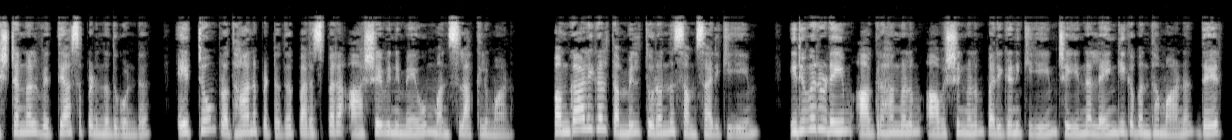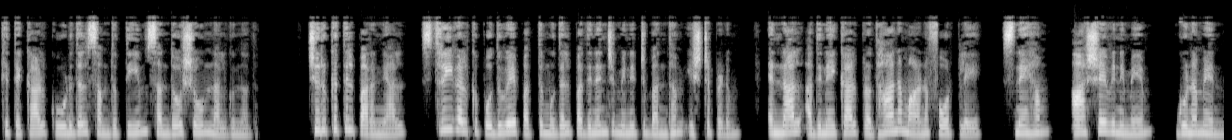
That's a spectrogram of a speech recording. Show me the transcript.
ഇഷ്ടങ്ങൾ വ്യത്യാസപ്പെടുന്നതുകൊണ്ട് ഏറ്റവും പ്രധാനപ്പെട്ടത് പരസ്പര ആശയവിനിമയവും മനസ്സിലാക്കലുമാണ്. പങ്കാളികൾ തമ്മിൽ തുറന്ന് സംസാരിക്കുകയും ഇരുവരുടെയും ആഗ്രഹങ്ങളും ആവശ്യങ്ങളും പരിഗണിക്കുകയും ചെയ്യുന്ന ലൈംഗിക ബന്ധമാണ് ദൈർഘ്യത്തെക്കാൾ കൂടുതൽ സംതൃപ്തിയും സന്തോഷവും നൽകുന്നത്. ചുരുക്കത്തിൽ പറഞ്ഞാൽ സ്ത്രീകൾക്ക് പൊതുവെ പത്ത് മുതൽ പതിനഞ്ച് മിനിറ്റ് ബന്ധം ഇഷ്ടപ്പെടും എന്നാൽ അതിനേക്കാൾ പ്രധാനമാണ് ഫോർപ്ലേ സ്നേഹം ആശയവിനിമയം ഗുണമേന്മ.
